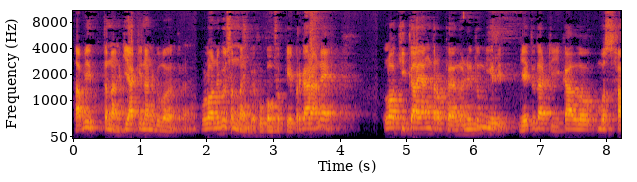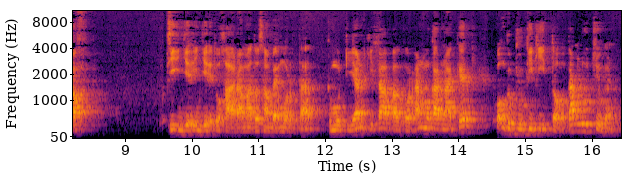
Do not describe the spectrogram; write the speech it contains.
Tapi tenang keyakinan kula Kula niku seneng mbek hukum fikih. Perkarane logika yang terbangun itu mirip, yaitu tadi kalau mushaf diinjek-injek itu haram atau sampai murtad. Kemudian kita apal Quran mungkar nakir kok gebuki kita, kan lucu kan?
